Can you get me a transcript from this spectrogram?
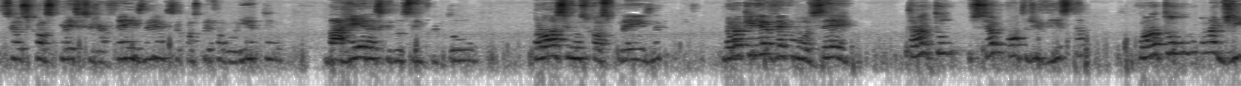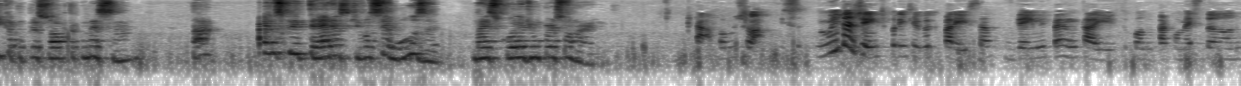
seus cosplays que você já fez, né? Seu cosplay favorito, barreiras que você enfrentou, próximos cosplays, né? Agora eu queria ver com você tanto o seu ponto de vista quanto uma dica para o pessoal que está começando, tá? Quais os critérios que você usa na escolha de um personagem? Tá, vamos lá. Muita gente, por incrível que pareça, vem me perguntar isso quando está começando,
